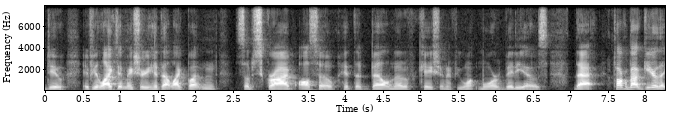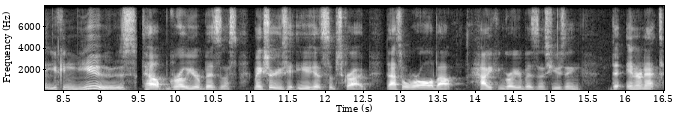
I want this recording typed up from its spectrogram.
do. If you liked it, make sure you hit that like button, subscribe. Also hit the bell notification if you want more videos that talk about gear that you can use to help grow your business. Make sure you hit, you hit subscribe. That's what we're all about, how you can grow your business using the internet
